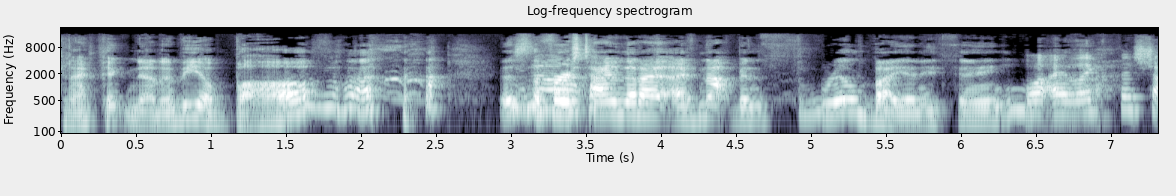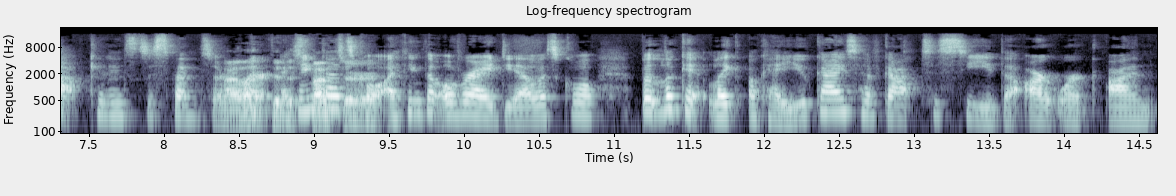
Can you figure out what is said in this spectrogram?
Can I pick none of the above? this is the first time that I, I've not been thrilled by anything. Well, I like the Shopkins dispenser. I like part. the I think that's cool. I think the over idea was cool. But look at like okay, you guys have got to see the artwork on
